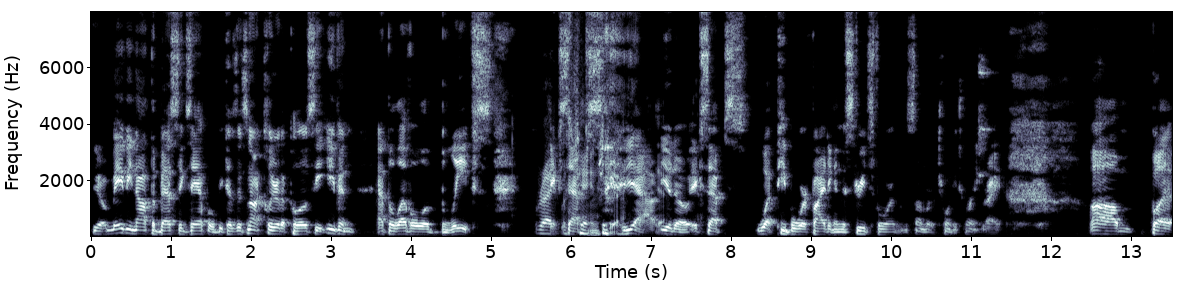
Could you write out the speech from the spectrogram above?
you know maybe not the best example because it's not clear that Pelosi even at the level of beliefs right accepts yeah. yeah, yeah, you know accepts what people were fighting in the streets for in the summer of 2020 right um but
